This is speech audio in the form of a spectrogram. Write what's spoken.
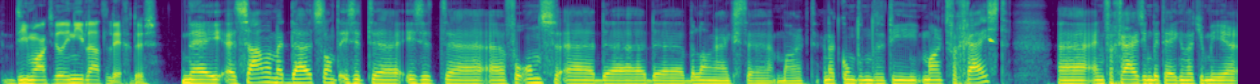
die markt wil je niet laten liggen dus. Nee, eh, samen met Duitsland is het, eh, is het eh, voor ons de, de belangrijkste markt. En dat komt omdat die markt vergrijst. En vergrijzing betekent dat je meer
